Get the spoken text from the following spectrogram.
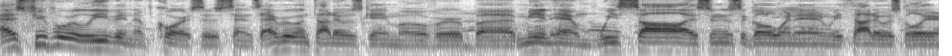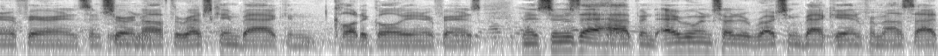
as people were leaving, of course, there's sense. Everyone thought it was game over, but me and him, we saw as soon as the goal went in, we thought it was goalie interference, and sure enough, the refs came back and called it goalie interference. And as soon as that happened, everyone started rushing back in from outside.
